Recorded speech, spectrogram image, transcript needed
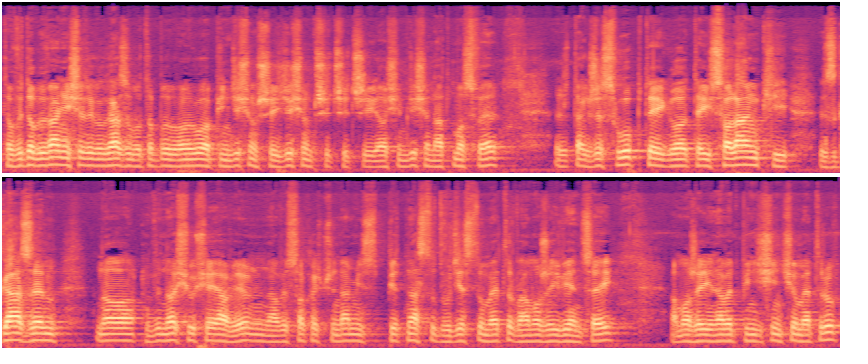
to wydobywanie się tego gazu, bo to było było 50, 60 czy, czy, czy 80 atmosfer, także słup tej solanki z gazem no, wynosił się, ja wiem, na wysokość przynajmniej z 15-20 metrów, a może i więcej, a może i nawet 50 metrów.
